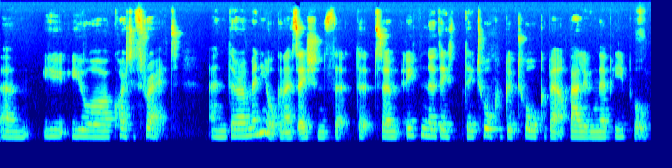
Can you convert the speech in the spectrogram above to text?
um, you you are quite a threat. And there are many organisations that that um, even though they they talk a good talk about valuing their people,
